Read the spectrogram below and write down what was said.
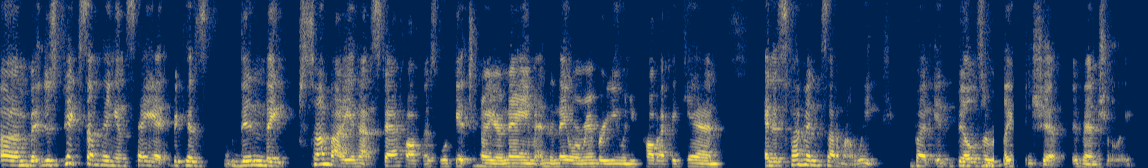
um, but just pick something and say it because then they somebody in that staff office will get to know your name and then they will remember you when you call back again and it's five minutes out of my week, but it builds a mm-hmm. relationship eventually.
